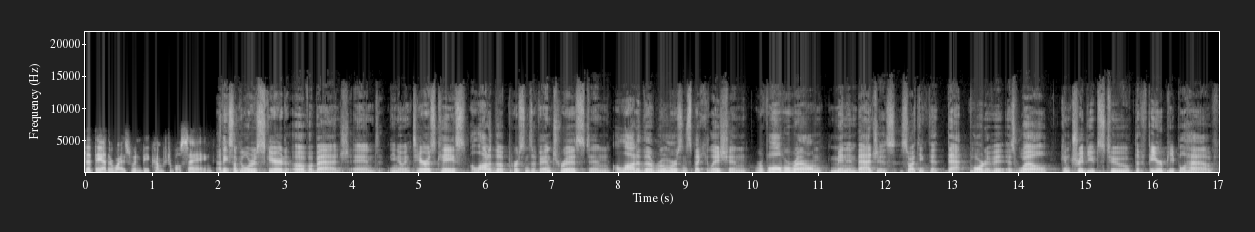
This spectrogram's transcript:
that they otherwise wouldn't be comfortable saying. I think some people are scared of a badge. And, you know, in Tara's case, a lot of the persons of interest and a lot of the rumors and speculation revolve around men in badges. So I think that that part of it as well contributes to the fear people have.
